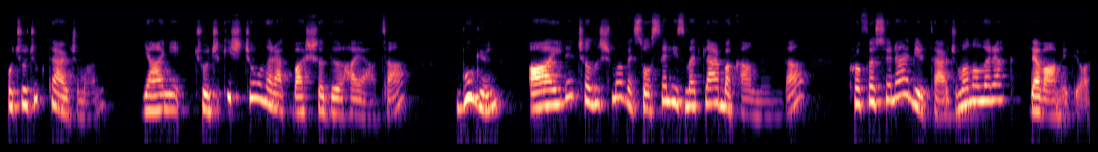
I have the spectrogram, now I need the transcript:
o çocuk tercüman yani çocuk işçi olarak başladığı hayata bugün Aile Çalışma ve Sosyal Hizmetler Bakanlığı'nda profesyonel bir tercüman olarak devam ediyor.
